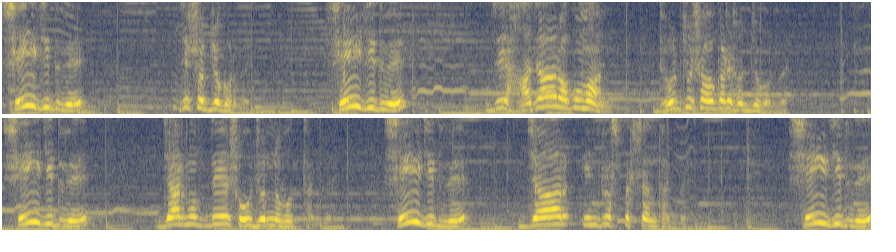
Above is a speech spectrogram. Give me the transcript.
সেই জিতবে যে সহ্য করবে। সেই জিতবে যে হাজার অপমান ধৈর্য সহকারে সহ্য করবে। সেই জিতবে যার মধ্যে সৌজন্যবোধ থাকবে। সেই জিতবে যার ইন্ট্রোস্পেকশন থাকবে। সেই জিতবে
